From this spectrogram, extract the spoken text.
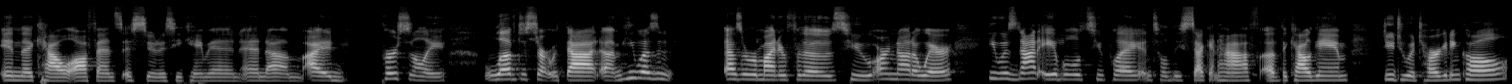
in the Cal offense as soon as he came in. And um, I personally love to start with that. Um, he wasn't, as a reminder for those who are not aware, he was not able to play until the second half of the Cal game due to a targeting call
